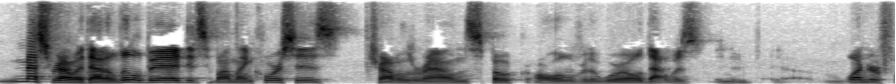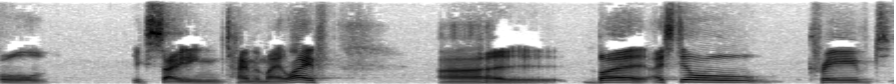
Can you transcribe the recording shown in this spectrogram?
messed around with that a little bit, did some online courses, traveled around, spoke all over the world. That was a wonderful, exciting time in my life. Uh, but I still craved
